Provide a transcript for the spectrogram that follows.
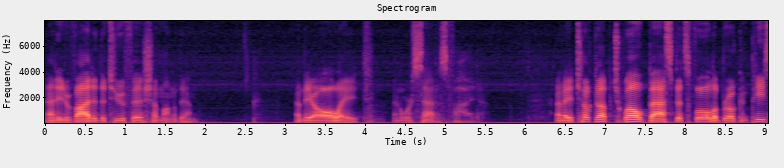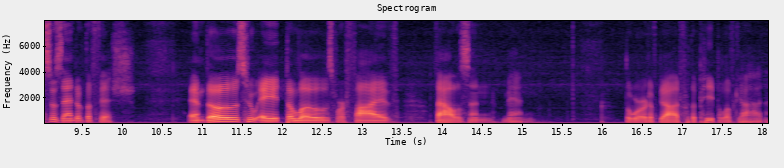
And he divided the two fish among them. And they all ate and were satisfied. And they took up twelve baskets full of broken pieces and of the fish. And those who ate the loaves were five thousand men. The word of God for the people of God.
